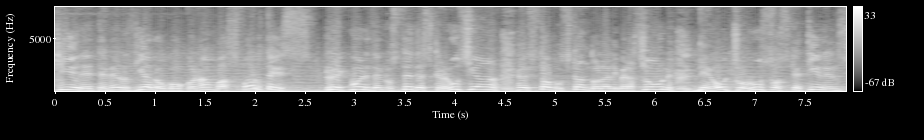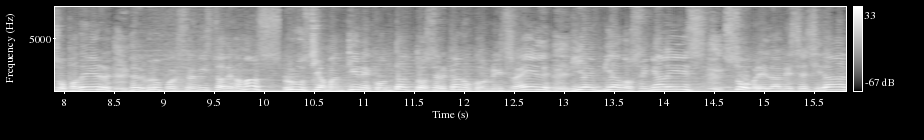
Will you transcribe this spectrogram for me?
quiere tener diálogo con ambas partes. Recuerden ustedes que Rusia está buscando la liberación de ocho rusos que tienen su poder el grupo extremista de Hamas. Rusia mantiene contacto cercano con Israel y ha enviado señales sobre la necesidad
